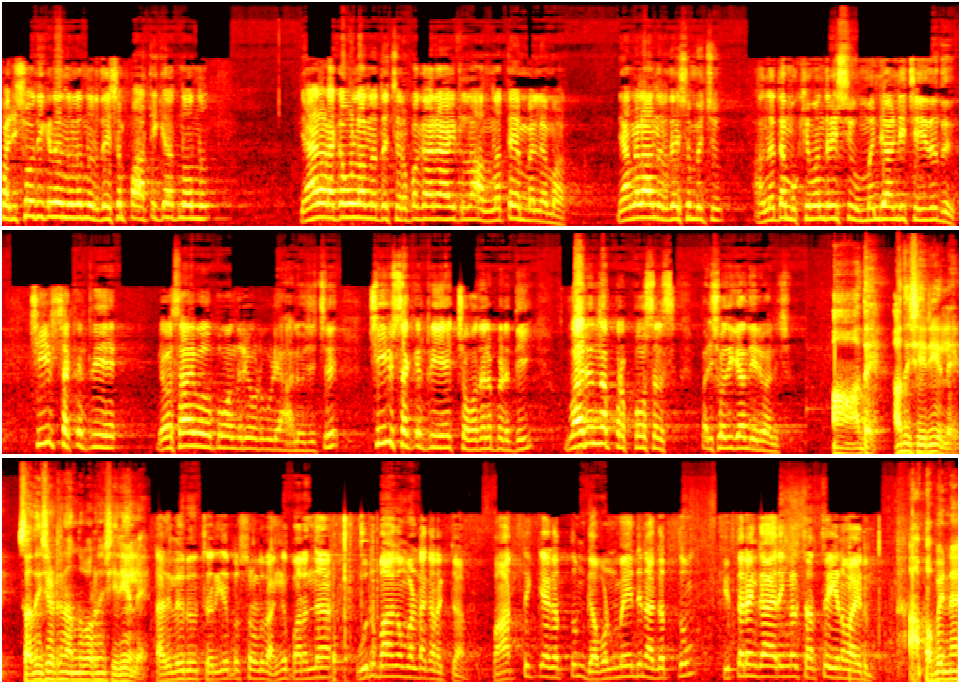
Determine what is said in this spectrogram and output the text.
പരിശോധിക്കണം എന്നുള്ള നിർദ്ദേശം പാർട്ടിക്കകത്ത് നിന്ന്. വന്നു ഞാനടക്കമുള്ള അന്നത്തെ ചെറുപ്പക്കാരായിട്ടുള്ള അന്നത്തെ എം എൽ എമാർ ഞങ്ങൾ ആ നിർദ്ദേശം വെച്ചു. അന്നത്തെ മുഖ്യമന്ത്രി ശ്രീ ഉമ്മൻചാണ്ടി ചെയ്തത് ചീഫ് സെക്രട്ടറിയെ വ്യവസായ വകുപ്പ് മന്ത്രിയോടുകൂടി ആലോചിച്ച് ചീഫ് സെക്രട്ടറിയെ ചുമതലപ്പെടുത്തി വരുന്ന പ്രപ്പോസൽസ് പരിശോധിക്കാൻ തീരുമാനിച്ചു. ആ അതെ. അത് ശരിയല്ലേ? സതീശ് ചേട്ടൻ അന്ന് പറഞ്ഞ ശരിയല്ലേ? അതിലൊരു ചെറിയ പ്രശ്നമുള്ളത്. അങ്ങ് പറഞ്ഞ ഒരു ഭാഗം വളരെ കറക്റ്റാണ് പാർട്ടിക്കകത്തും ഗവൺമെന്റിനകത്തും ഇത്തരം കാര്യങ്ങൾ ചർച്ച ചെയ്യണമായിരുന്നു. അപ്പൊ പിന്നെ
